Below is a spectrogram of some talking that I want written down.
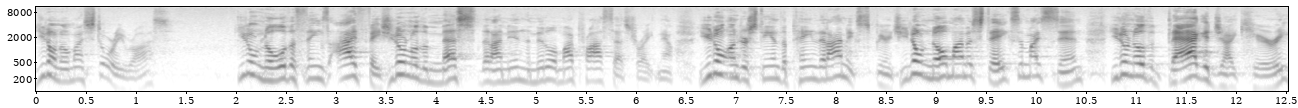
You don't know my story, Ross. You don't know the things I face. You don't know the mess that I'm in the middle of my process right now. You don't understand the pain that I'm experiencing. You don't know my mistakes and my sin. You don't know the baggage I carry.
